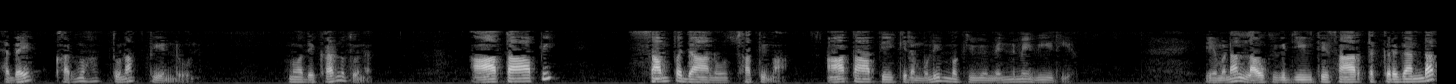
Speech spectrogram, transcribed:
හැබැයි කර්ම තුනක් තියෙන්න ඕනේ. මොනවද ඒ කර්ම තුන? ආතාපි සම්පජානෝ සතිමා. ආතාපි කියලා මුලින්ම කිව්වේ මෙන්න මේ වීරිය. එහෙමනම් ලෞකික ජීවිතේ සාර්ථක කරගන්නත්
